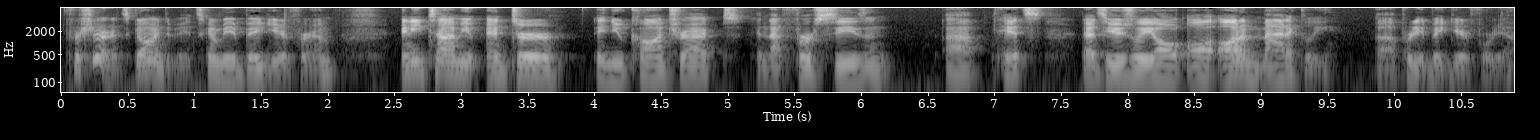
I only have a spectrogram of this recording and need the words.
For sure, it's going to be. It's going to be a big year for him. Anytime you enter a new contract and that first season uh, hits, that's usually all, all automatically a pretty big year for you.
